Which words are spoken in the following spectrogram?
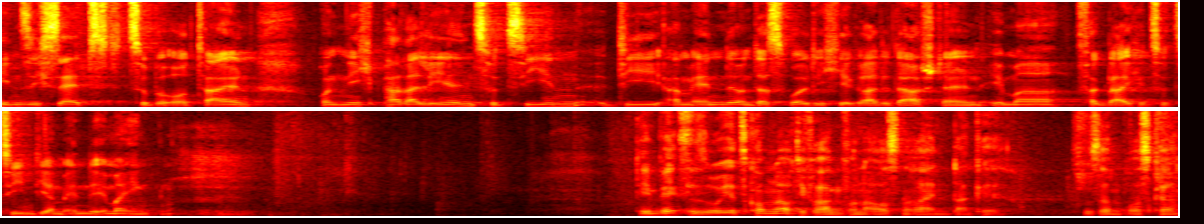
in sich selbst zu beurteilen und nicht Parallelen zu ziehen, die am Ende, und das wollte ich hier gerade darstellen, immer Vergleiche zu ziehen, die am Ende immer hinken. Dem Wechsel so, jetzt kommen auch die Fragen von außen rein. Danke, Susanne Broska.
